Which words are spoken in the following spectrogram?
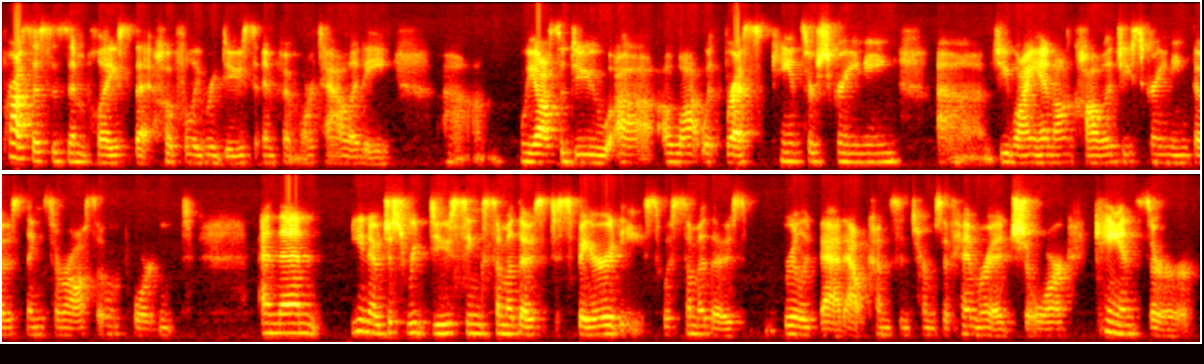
processes in place that hopefully reduce infant mortality. Um, we also do uh, a lot with breast cancer screening, um, GYN oncology screening. Those things are also important. And then you know, just reducing some of those disparities with some of those really bad outcomes in terms of hemorrhage or cancer,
